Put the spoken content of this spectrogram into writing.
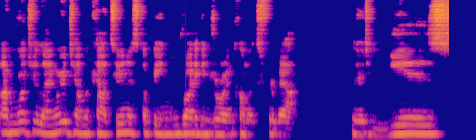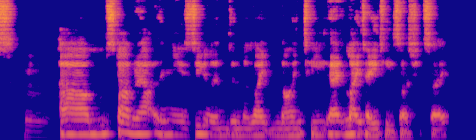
I'm Roger Langridge. I'm a cartoonist. I've been writing and drawing comics for about 30 years. Hmm. Um, started out in New Zealand in the late 90s, uh, late 80s, I should say,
